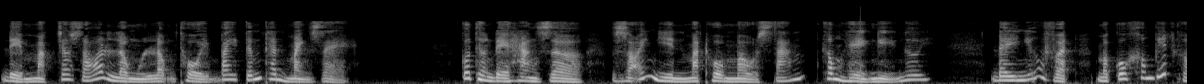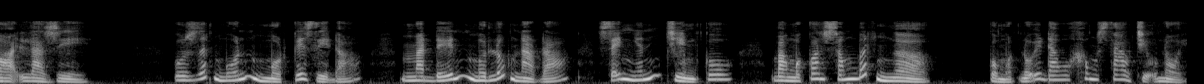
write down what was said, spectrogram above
để mặc cho gió lồng lộng thổi bay tấm thân mảnh rẻ. Cô thường để hàng giờ dõi nhìn mặt hồ màu xám không hề nghỉ ngơi, đầy những vật mà cô không biết gọi là gì. Cô rất muốn một cái gì đó mà đến một lúc nào đó sẽ nhấn chìm cô bằng một con sóng bất ngờ của một nỗi đau không sao chịu nổi.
